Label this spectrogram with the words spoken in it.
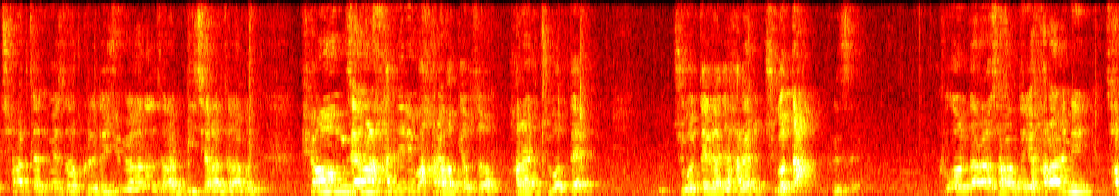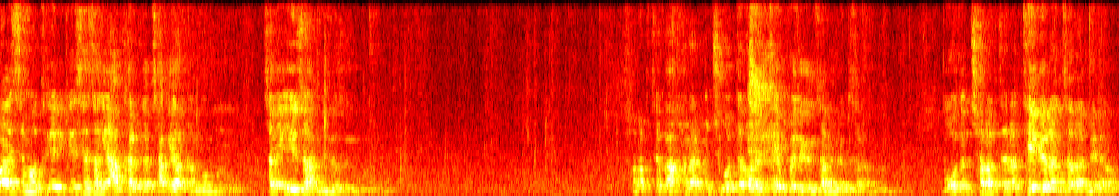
철학자 중에서 그래도 유명하던 사람, 니체라는 사람은 평생을 한 일이 뭐 하나밖에 없어. 하나님 죽었대. 죽었대가 아니라 하나님 죽었다. 그랬어요. 그걸 따라 사람들이 하나님이 살아있으면 어떻게 이렇게 세상에 악할까? 자기 악한 건 모르고. 자기 예수 안 믿어서 그런 거고. 철학자가 하나님은 죽었다고 하는 대표적인 사람이에요. 그 사람은. 모든 철학자를 대변한 사람이에요.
